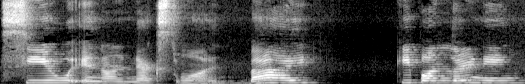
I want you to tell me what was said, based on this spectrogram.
See you in our next one. Bye! Keep on learning!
